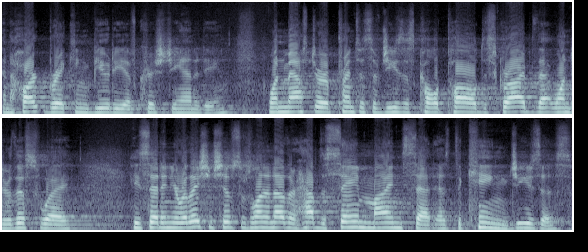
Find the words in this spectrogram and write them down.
and heartbreaking beauty of Christianity. One master apprentice of Jesus called Paul described that wonder this way. He said, In your relationships with one another, have the same mindset as the King Jesus,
